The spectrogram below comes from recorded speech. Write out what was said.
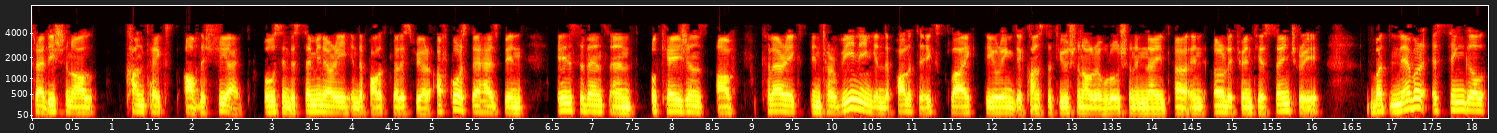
traditional context of the Shiite, both in the seminary, in the political sphere. Of course, there has been incidents and occasions of clerics intervening in the politics, like during the constitutional revolution in, uh, in early 20th century, but never a single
